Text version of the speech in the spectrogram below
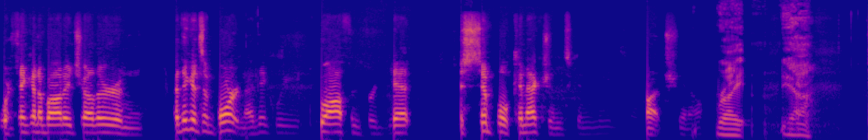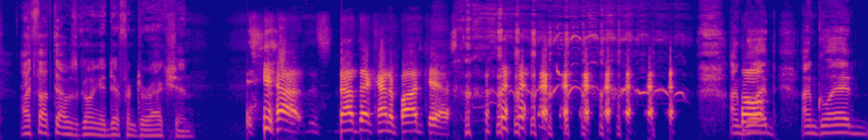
we're thinking about each other, and I think it's important. I think we too often forget just simple connections can mean so much. You know. right yeah i thought that was going a different direction yeah, it's not that kind of podcast. i'm So- glad i'm glad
